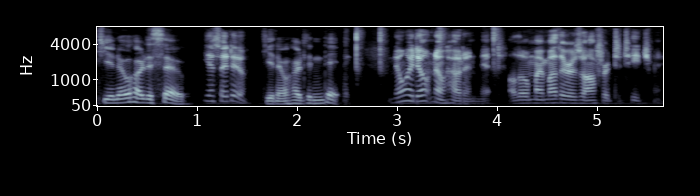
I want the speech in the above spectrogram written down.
Do you know how to sew? Yes, I do. Do you know how to knit? No, I don't know how to knit, although my mother has offered to teach me.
